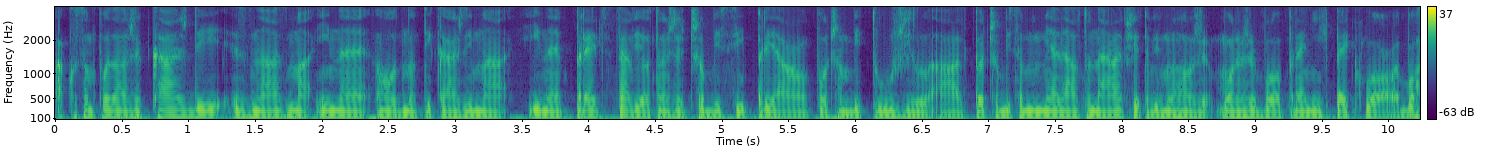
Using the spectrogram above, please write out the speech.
ako som povedal, že každý z nás má iné hodnoty, každý má iné predstavy o tom, že čo by si prijal, po čom by túžil a to, čo by som im ja dal to najlepšie, to by mohlo, že, možno, že bolo pre nich peklo, alebo,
